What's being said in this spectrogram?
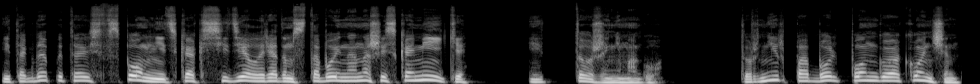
И тогда пытаюсь вспомнить, как сидел рядом с тобой на нашей скамейке, и тоже не могу. Турнир по боль-понгу окончен.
